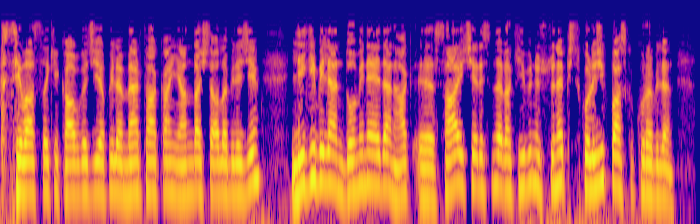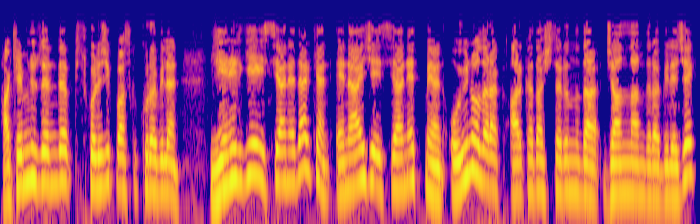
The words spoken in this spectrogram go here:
Sivas'taki kavgacı yapıyla Mert Hakan Yandaş'la alabileceğim. Ligi bilen, domine eden, e, saha içerisinde rakibin üstüne psikolojik baskı kurabilen, hakemin üzerinde psikolojik baskı kurabilen, yenilgiye isyan ederken enayice isyan etmeyen, oyun olarak arkadaşlarını da canlandırabilecek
